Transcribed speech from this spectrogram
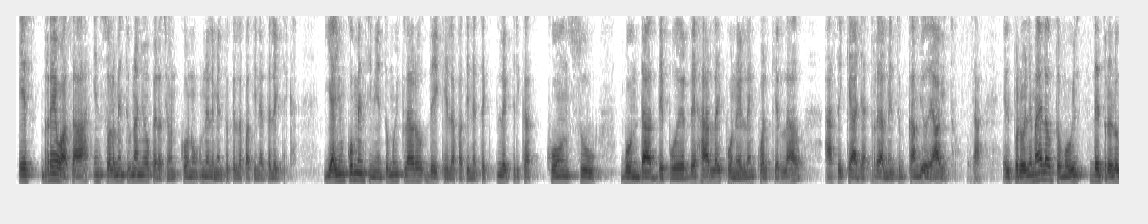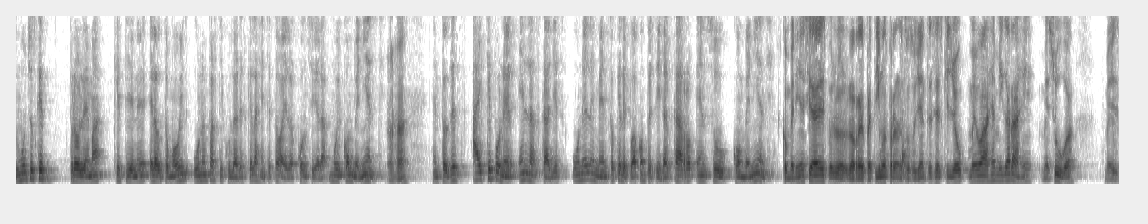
es rebasada en solamente un año de operación con un elemento que es la patineta eléctrica. Y hay un convencimiento muy claro de que la patineta eléctrica, con su bondad de poder dejarla y ponerla en cualquier lado, hace que haya realmente un cambio de hábito. O sea, el problema del automóvil, dentro de los muchos que, problemas que tiene el automóvil, uno en particular es que la gente todavía lo considera muy conveniente. Ajá. Entonces hay que poner en las calles un elemento que le pueda competir al carro en su conveniencia. Conveniencia es, lo, lo repetimos para nuestros oyentes, es que yo me baje a mi garaje, me suba, me,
